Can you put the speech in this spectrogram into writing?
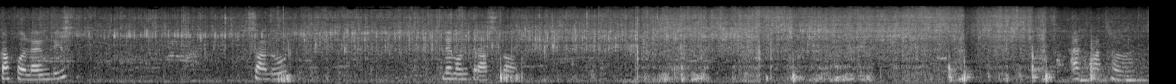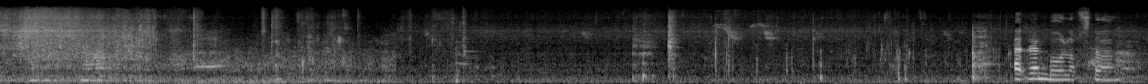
Kaffir lime leaf. Salad. Lemongrass salt. Add water. Add rainbow lobster.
